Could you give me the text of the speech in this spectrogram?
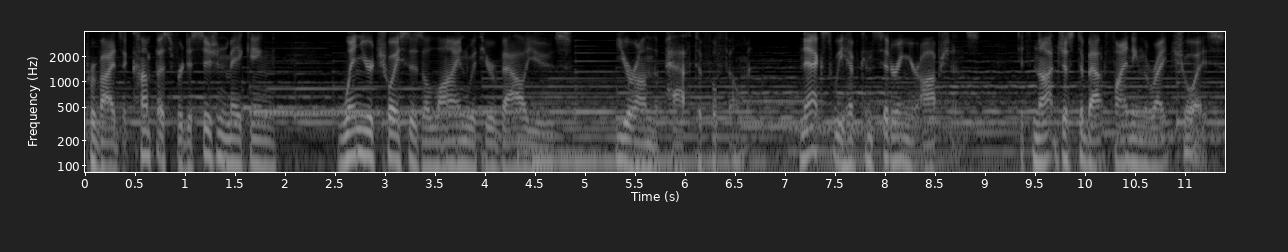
provides a compass for decision-making. When your choices align with your values, you're on the path to fulfillment. Next, we have considering your options. It's not just about finding the right choice.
